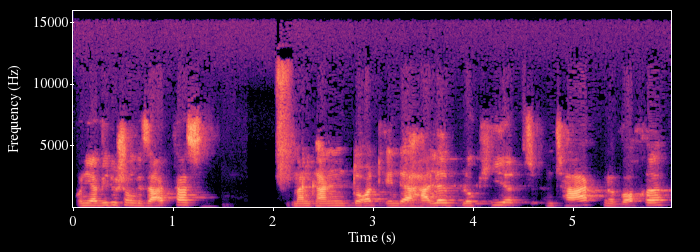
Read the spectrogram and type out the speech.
Und ja, wie du schon gesagt hast, man kann dort in der Halle blockiert einen Tag, eine Woche,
